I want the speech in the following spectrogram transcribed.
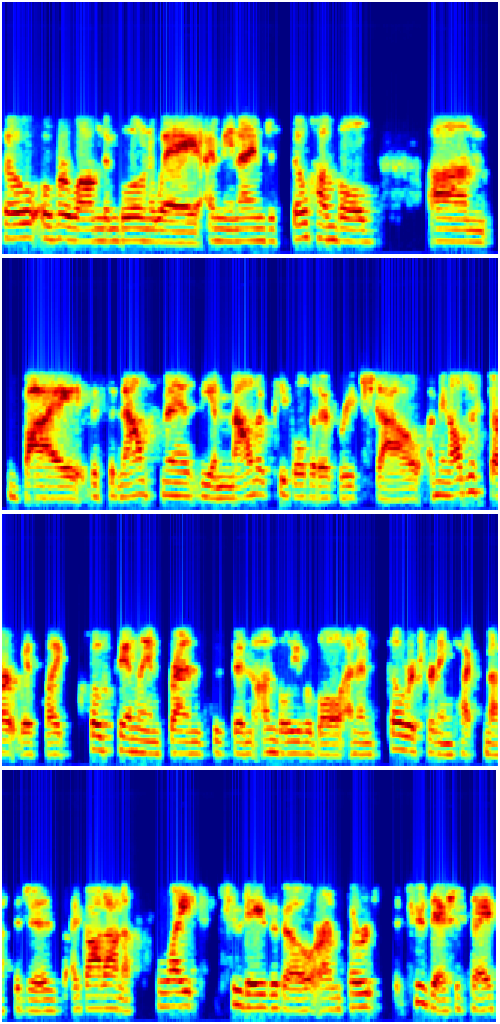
so overwhelmed and blown away. I mean, I'm just so humbled um, by this announcement, the amount of people that have reached out. I mean, I'll just start with like close family and friends has been unbelievable, and I'm still returning text messages. I got on a flight two days ago, or on Thursday, Tuesday, I should say,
